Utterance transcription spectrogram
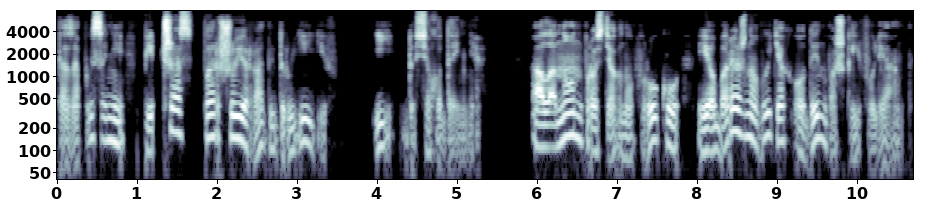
та записані під час першої ради друїдів і до сьогодення. Аланон простягнув руку і обережно витяг один важкий фоліант.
